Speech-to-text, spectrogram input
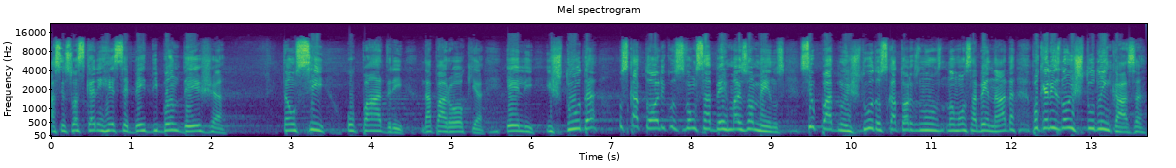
As pessoas querem receber de bandeja. Então, se o padre da paróquia ele estuda, os católicos vão saber mais ou menos. Se o padre não estuda, os católicos não, não vão saber nada, porque eles não estudam em casa.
